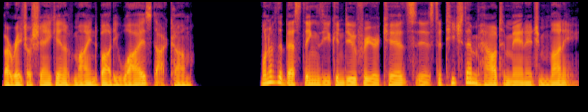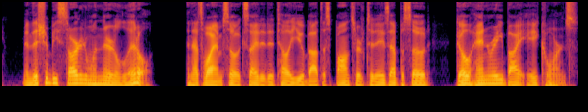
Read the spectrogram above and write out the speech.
by Rachel Shanken of MindBodyWise.com. One of the best things you can do for your kids is to teach them how to manage money. And this should be started when they're little. And that's why I'm so excited to tell you about the sponsor of today's episode, GoHenry by Acorns,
